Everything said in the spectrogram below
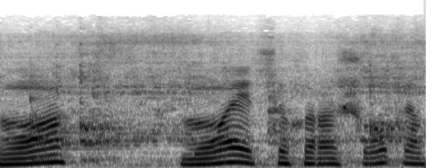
О, моет все хорошо прям.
